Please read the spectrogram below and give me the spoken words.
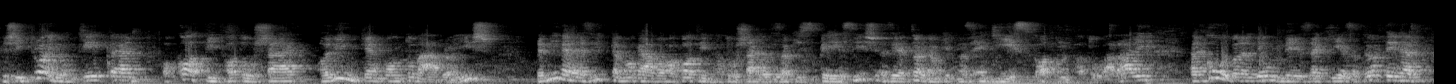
és így tulajdonképpen a kattinthatóság a linken van továbbra is, De mivel ez vitte magával a kattinthatóságot, ez a kis space is, ezért tulajdonképpen az egész kattinthatóvá válik. Hát kódban ez úgy nézze ki ez a történet,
